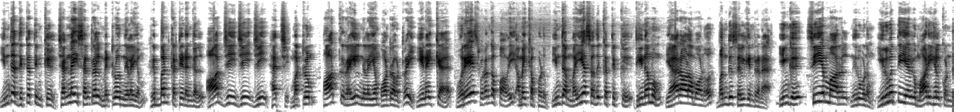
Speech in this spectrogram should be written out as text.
இந்த திட்டத்தின் கீழ் சென்னை சென்ட்ரல் மெட்ரோ நிலையம் ரிப்பன் கட்டிடங்கள் ஆர்ஜிஜிஜிஹெச் மற்றும் பார்க் ரயில் நிலையம் போன்றவற்றை இணைக்க ஒரே சுரங்கப்பாதை அமைக்கப்படும். இந்த மைய சதுக்கத்திற்கு தினமும் ஏராளமானோர் வந்து செல்கின்றனர். இங்கு சி சிஎம்ஆர்எல் நிறுவனம் இருபத்தி ஏழு மாடிகள் கொண்ட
